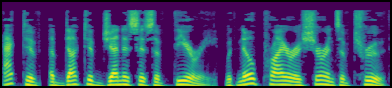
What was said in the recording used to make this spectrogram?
Active, abductive genesis of theory, with no prior assurance of truth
